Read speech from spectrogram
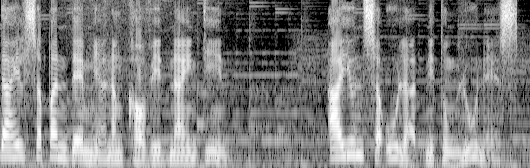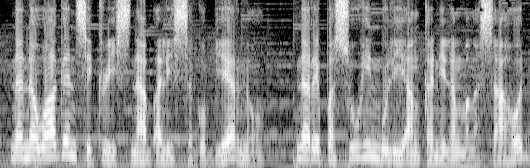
dahil sa pandemya ng COVID-19. Ayon sa ulat nitong lunes, nanawagan si Chris Nab alis sa gobyerno, na repasuhin muli ang kanilang mga sahod,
